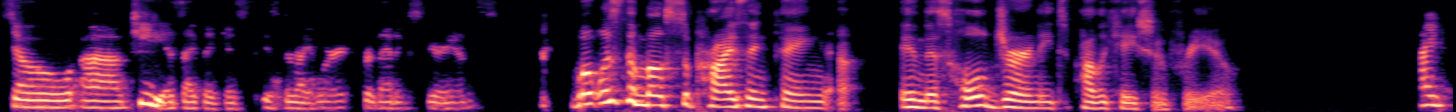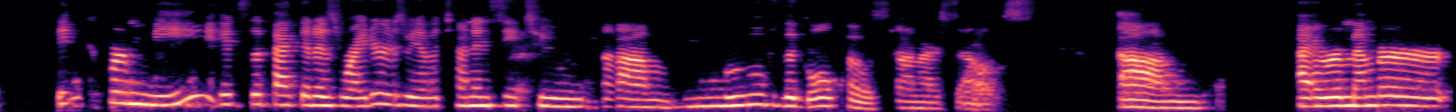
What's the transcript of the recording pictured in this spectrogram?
So uh, tedious, I think, is is the right word for that experience. What was the most surprising thing uh, in this whole journey to publication for you? I think for me, it's the fact that as writers, we have a tendency to um, move the goalpost on ourselves. Um, I remember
